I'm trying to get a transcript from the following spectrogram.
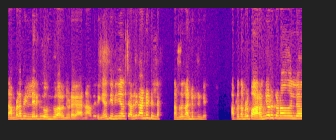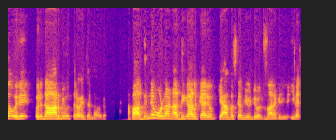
നമ്മളെ പിള്ളേർക്ക് ഇതൊന്നും അറിഞ്ഞൂടെ. കാരണം അവരിങ്ങനെ തിരിഞ്ഞു കളിച്ച് അവർ കണ്ടിട്ടില്ല. നമ്മൾ കണ്ടിട്ടുണ്ട്. അപ്പൊ നമ്മൾ പറഞ്ഞു കൊടുക്കണമെന്നുള്ള ഒരു ഒരു ധാർമ്മിക ഉത്തരവാദിത്തം ഉണ്ടാവുമല്ലോ. അപ്പൊ അതിന്റെ മുകളിലാണ് അധികം ആൾക്കാരും ക്യാമ്പസ് കമ്മ്യൂണിറ്റി പോലത്തെ സാധനമൊക്കെ ചെയ്യുന്നത്. ഈവൻ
